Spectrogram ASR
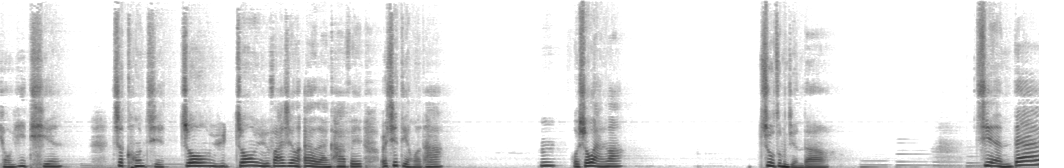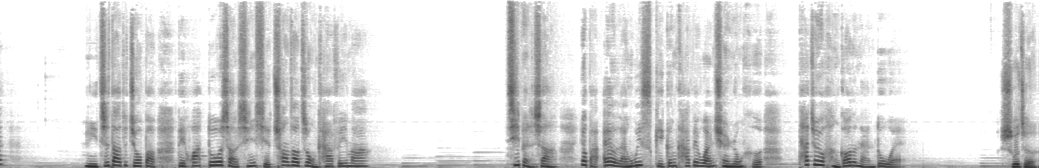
有一天，这空姐终于终于发现了爱尔兰咖啡，而且点了它。嗯，我说完了，就这么简单啊？简单。你知道这酒保得花多少心血创造这种咖啡吗？基本上要把爱尔兰 whisky 跟咖啡完全融合，它就有很高的难度哎。说着，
